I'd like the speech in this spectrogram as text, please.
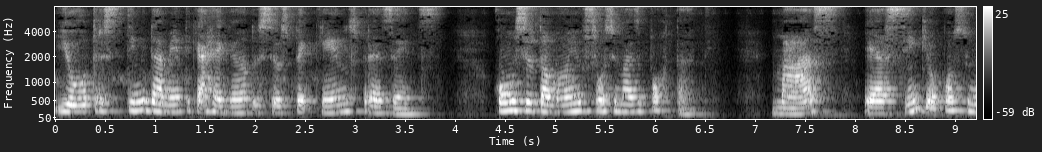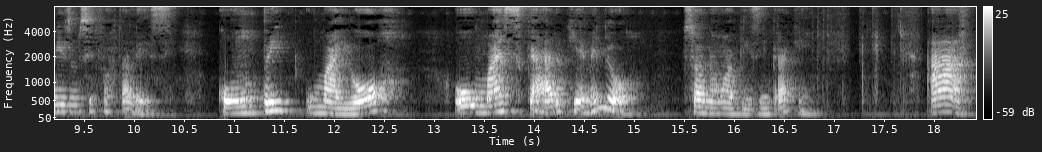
e outras timidamente carregando seus pequenos presentes, como se o tamanho fosse mais importante. Mas é assim que o consumismo se fortalece. Compre o maior ou o mais caro que é melhor. Só não avisem para quem. Ah,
